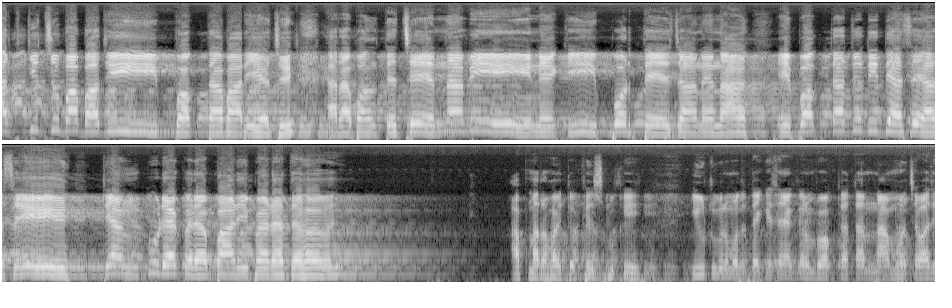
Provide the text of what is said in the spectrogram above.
আজ কিছু বাবাজি বক্তা বাড়িয়েছে, এরা বলতেছে, নবী কি পড়তে জানে না। এ বক্তা যদি দেশে আসে, ট্যাং করে বাড়ি বেড়াতে হবে। আপনারা হয়তো ফেসবুকে ইউটিউবের মধ্যে দেখেছেন একজন বক্তা, তার নাম হচ্ছে আজ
